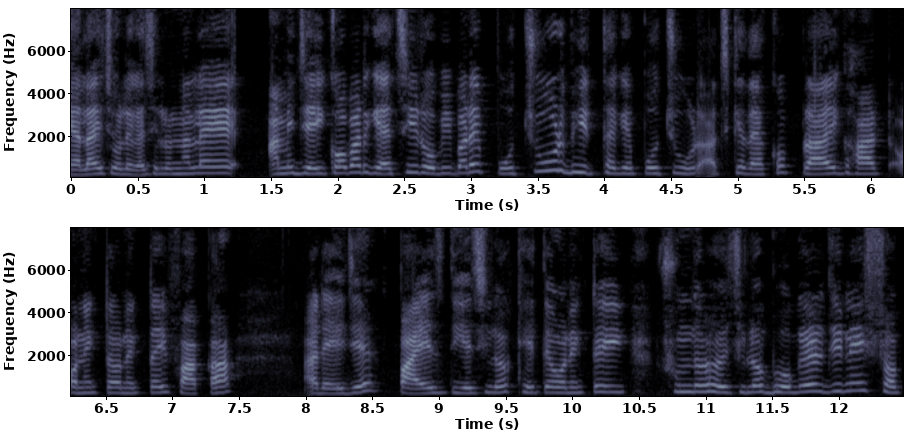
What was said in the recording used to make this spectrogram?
মেলায় চলে গেছিল। নাহলে আমি যেই কবার গেছি, রবিবারে প্রচুর ভিড় থাকে, প্রচুর। আজকে দেখো, প্রায় ঘাট অনেকটা অনেকটাই ফাঁকা। আর এই যে পায়েস দিয়েছিল, খেতে অনেকটাই সুন্দর হয়েছিল। ভোগের জিনিস সব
